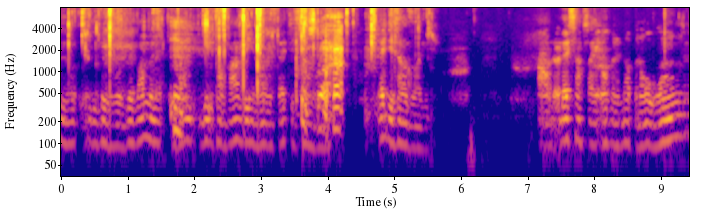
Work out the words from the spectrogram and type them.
If I'm gonna, if I'm, if I'm being honest, that just sounds like that just sounds like I don't know. That sounds like opening up an old wound,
